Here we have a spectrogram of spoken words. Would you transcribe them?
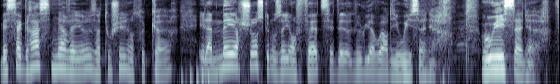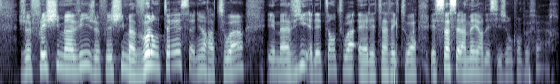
Mais sa grâce merveilleuse a touché notre cœur. Et la meilleure chose que nous ayons faite, c'est de, lui avoir dit oui Seigneur. Oui Seigneur. Je fléchis ma vie, je fléchis ma volonté, Seigneur, à toi. Et ma vie, elle est en toi et elle est avec toi. Et ça, c'est la meilleure décision qu'on peut faire.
